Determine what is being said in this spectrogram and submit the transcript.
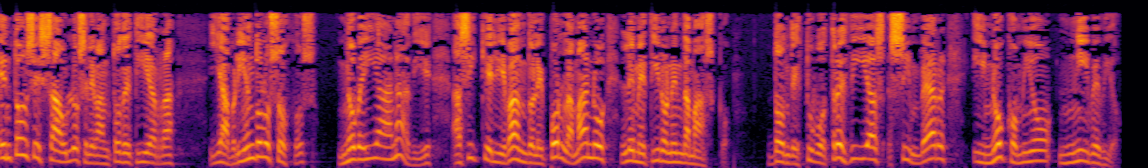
Entonces Saulo se levantó de tierra, y abriendo los ojos, no veía a nadie, así que llevándole por la mano le metieron en Damasco, donde estuvo tres días sin ver, y no comió ni bebió.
